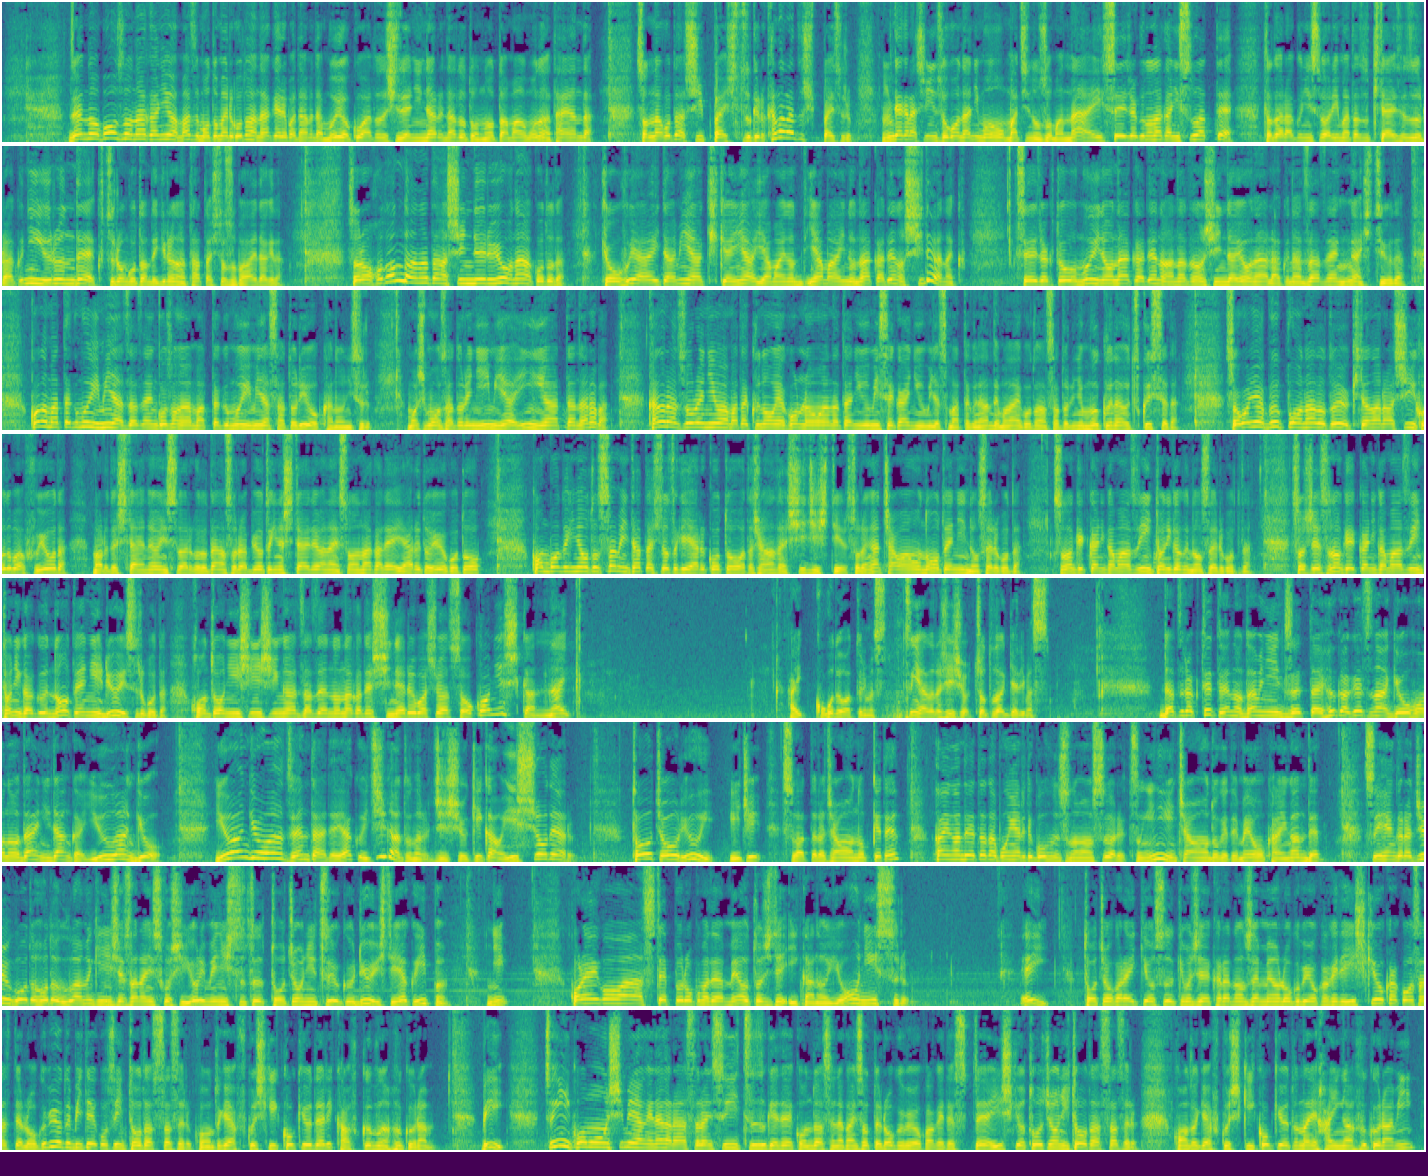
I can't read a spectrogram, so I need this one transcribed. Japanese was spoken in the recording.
全能坊主の中にはまず求めることがなければダメだ。無欲は後で自然になるなどとのたまうものが大半だ。そんなことは失敗し続ける。必ず失敗する。だから心底何も待ち望まない静寂の中に座って、ただ楽に座り待たず期待せず楽に緩んでくつろぐことができるのはたった一つの場合だけだ。それはほとんどあなたが死んでいるようなことだ。恐怖や痛みや危険や病の、病の中での死ではなく、静寂と無意の中でのあなたの死んだような楽な座禅が必要だ。この全く無意味な座禅こそが全く無意味な悟りを可能にする。もしも悟りに意味や意義があったならば、必ずそれにはまた苦悩や混乱をあなたに生み世界に生み出す全く何でもないことが悟りの無垢な美しさだ。そこには仏法などという汚らしい言葉は不要だ。まるで死体のように座ることだが、それは病的な死体ではない。その中でやるということを、根本的に落とすためにたった一つだけやることを私はあなたに指示している。それが茶碗を脳天に乗せることだ。その結果に構わずにとにかく乗せることだ。そしてその結果に構わずにとにかく脳天に留意することだ。本当に心身が座禅の中で死ねる場所はそこにしかない。はい、ここで終わっております。次新しい章、ちょっとだけやります。脱落徹底のために絶対不可欠な行法の第2段階、遊案行。遊案行は全体で約1時間となる実習期間は一生である。頭頂留意。1、座ったら茶碗を乗っけて、海岸でただぼんやりと5分そのまま座る。次に茶碗をどけて目を海岸で、水平から15度ほど上向きにしてさらに少しより目にしつつ、頭頂に強く留意して約1分。2、これ以後はステップ6までは目を閉じて以下のようにする。えい。頭頂から息を吸う気持ちで体の前面を6秒かけて意識を確保させて6秒で尾低骨に到達させる。この時は腹式呼吸であり下腹部が膨らむ。B、次に肛門を締め上げながらさらに吸い続けて今度は背中に沿って6秒かけて吸って意識を頭頂に到達させる。この時は腹式呼吸となり肺が膨らみ、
